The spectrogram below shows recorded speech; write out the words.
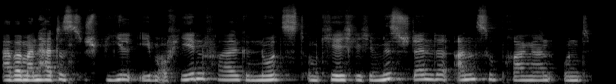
Aber man hat das Spiel eben auf jeden Fall genutzt, um kirchliche Missstände anzuprangern und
